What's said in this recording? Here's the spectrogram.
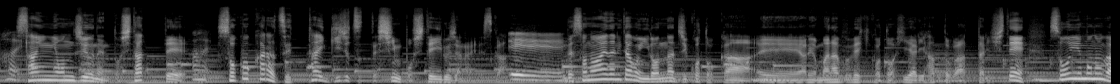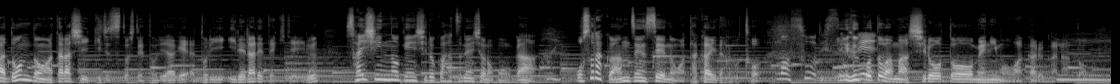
はい、3 4 0年としたって、はい、そこから絶対技術って進歩しているじゃないですか。えー、でその間に多分いろんな事故とか、えー、あるいは学ぶべきことヒヤリハットがあったりして、うん、そういうものがどんどん新しい技術として取り上げ取り入れられてきている最新の原子力発電所の方が、はい、おそらく安全性能は高いだろうと、まあそうですね、いうことはまあ素人目にもわかるかなと。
